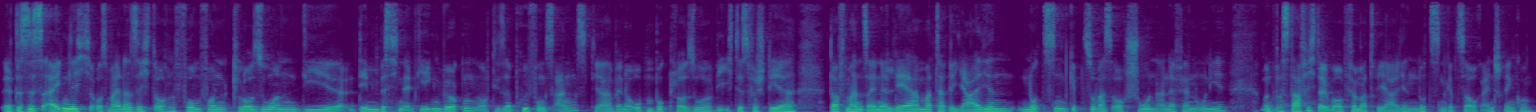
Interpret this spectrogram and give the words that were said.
äh, das ist eigentlich aus meiner Sicht auch eine Form von Klausuren, die dem ein bisschen entgegenwirken, auch dieser Prüfungsangst. Ja, bei einer Open Book Klausur, wie ich das verstehe, darf man seine Lehrmaterialien nutzen. Gibt es sowas auch schon an der Fernuni? Und was darf ich da überhaupt für Materialien nutzen? Gibt es da auch Einschränkungen?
